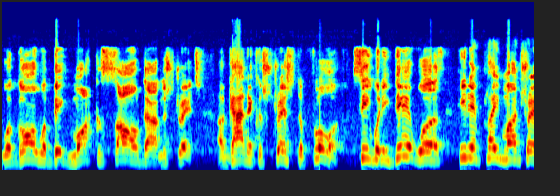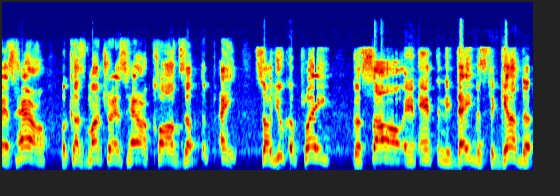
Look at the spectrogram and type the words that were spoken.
We're going with big Marcus Gasol down the stretch a guy that could stretch the floor. See, what he did was he didn't play Montrezl Harrell because Montrezl Harrell clogs up the paint. So you could play Gasol and Anthony Davis together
